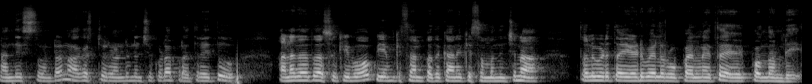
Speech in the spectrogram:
అందిస్తూ ఉంటాను. ఆగస్టు రెండు నుంచి కూడా ప్రతి రైతు అన్నదాత సుఖీభావ పిఎం కిసాన్ పథకానికి సంబంధించిన తొలి విడత ఏడు వేల రూపాయలనైతే పొందండి.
